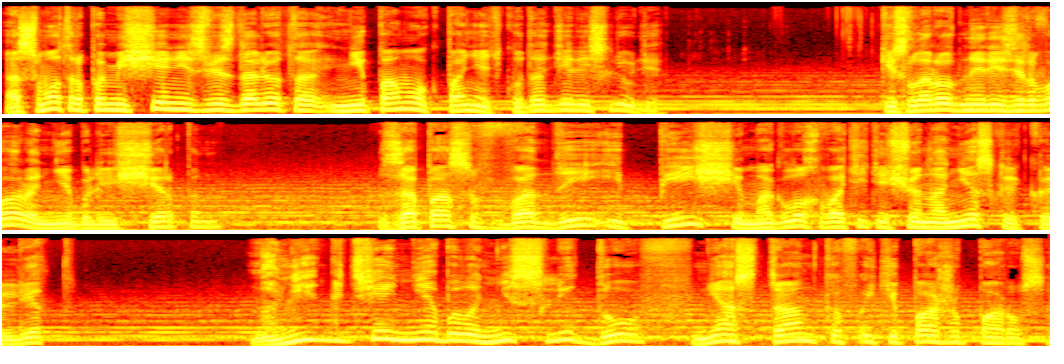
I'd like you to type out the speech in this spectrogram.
Осмотр помещений звездолета не помог понять, куда делись люди. Кислородные резервуары не были исчерпаны. Запасов воды и пищи могло хватить еще на несколько лет. Но нигде не было ни следов, ни останков экипажа паруса.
